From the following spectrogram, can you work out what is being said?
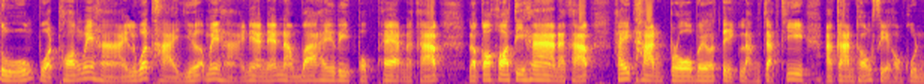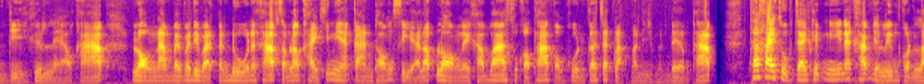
สูง ปวดท้องไม่หาย หรือว่าถ่ายเยอะไม่หายเนี่ยแนะนำว่าให้รีบพบแพทย์นะครับแล้วก็ข้อที่5นะครับให้ทานโปรไบโอติกหลังจากที่อาการท้องเสียของคุณดีขึ้นแล้วครับ ลองนำไปปฏิบัติกันดูนะครับสำหรับใครที่มีอาการท้องเสียรับรองเลยครับว่าสุขภาพของคุณก็จะกลับมาดีเหมือนเดิมครับถ้าใครถูกใจคลิปนี้นะครับอย่าลืมกดไล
